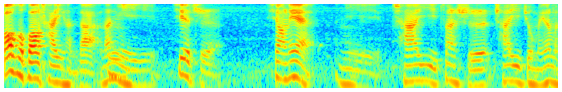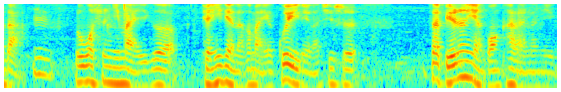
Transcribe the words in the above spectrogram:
包和包差异很大，那你戒指、项链，你差异钻石差异就没那么大。嗯如果是你买一个便宜一点的和买一个贵一点的，其实，在别人眼光看来呢，你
